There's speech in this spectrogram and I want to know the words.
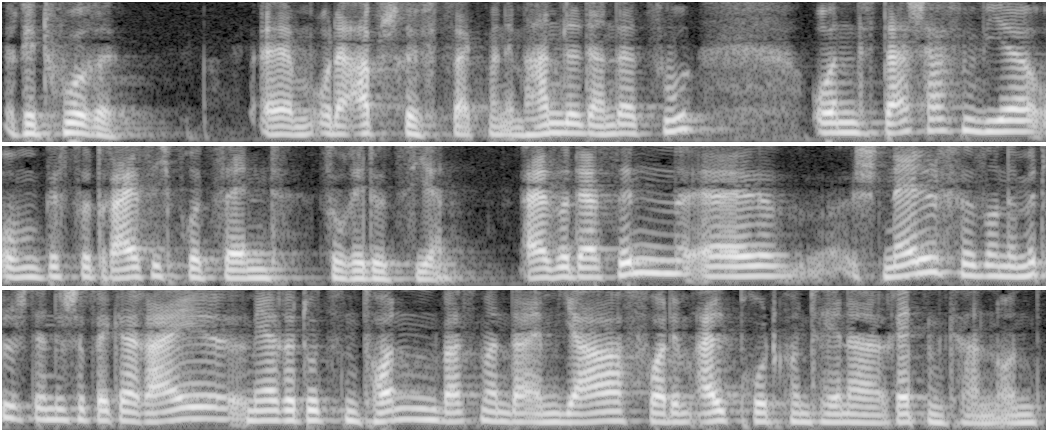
Retoure ähm, oder Abschrift, sagt man im Handel dann dazu. Und das schaffen wir, um bis zu 30 Prozent zu reduzieren. Also das sind äh, schnell für so eine mittelständische Bäckerei mehrere Dutzend Tonnen, was man da im Jahr vor dem Altbrotcontainer retten kann. Und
